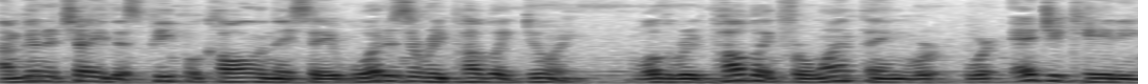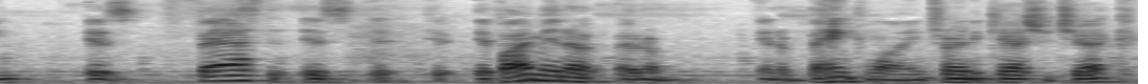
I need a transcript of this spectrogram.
I'm going to tell you this. People call and they say, What is the Republic doing? Well, the Republic, for one thing, we're, we're educating as fast as if I'm in a, in a in a bank line trying to cash a check,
